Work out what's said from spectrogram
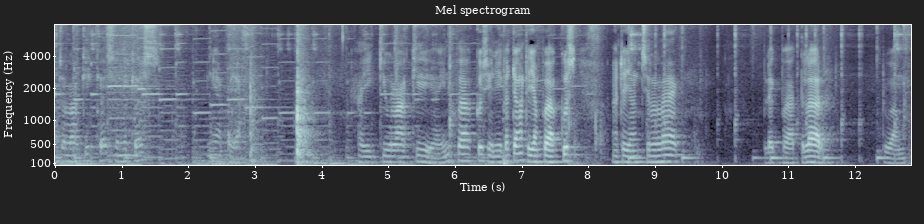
ada lagi guys. Ini guys. Ini apa ya? Haikyuu lagi. Ya ini bagus ini. Kadang ada yang bagus ada yang jelek. Black Butler 24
